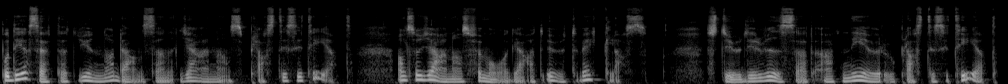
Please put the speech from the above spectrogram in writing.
På det sättet gynnar dansen hjärnans plasticitet, alltså hjärnans förmåga att utvecklas. Studier visar att neuroplasticitet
